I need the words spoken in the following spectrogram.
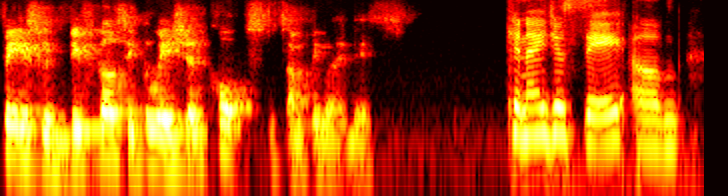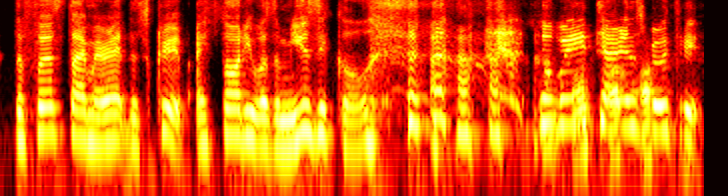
faced with difficult situation copes with something like this. Can I just say, um, the first time I read the script, I thought it was a musical. the way Terence wrote it,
